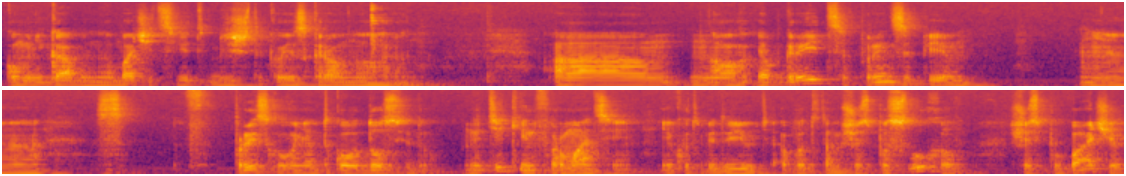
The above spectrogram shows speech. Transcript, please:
комунікабельною, бачить світ більш такого яскравого грану. А ну, апгрейд це, в принципі, е, такого досвіду, не тільки інформації, яку тобі дають, або ти там щось послухав, щось побачив,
